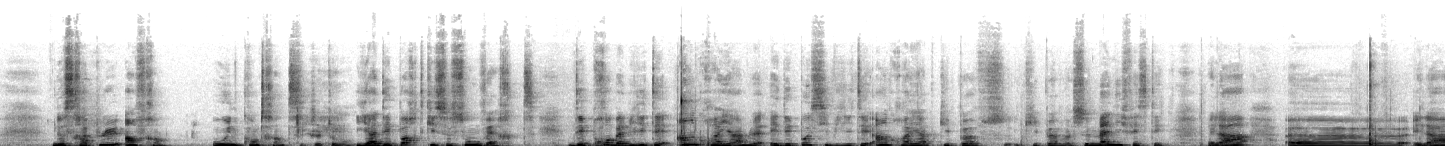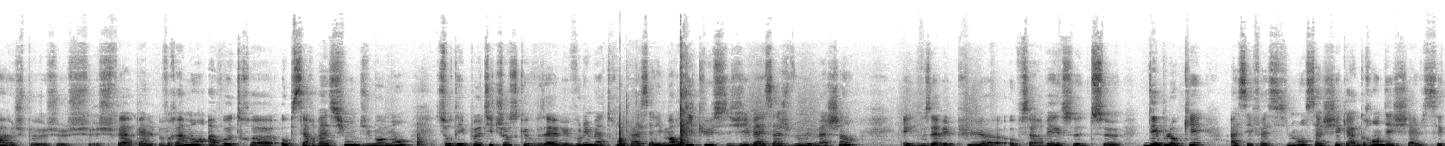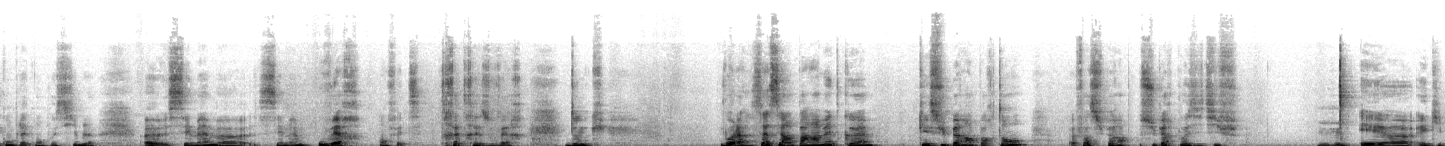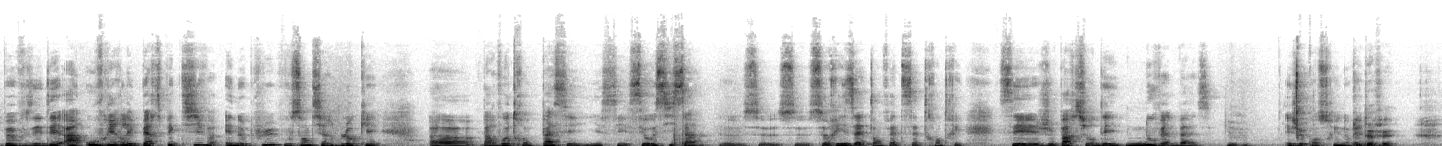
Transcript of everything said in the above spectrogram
ne sera plus un frein ou une contrainte. Exactement. Il y a des portes qui se sont ouvertes, des probabilités incroyables et des possibilités incroyables qui peuvent, qui peuvent se manifester. Et là, euh, et là je, peux, je, je, fais appel vraiment à votre euh, observation du moment sur des petites choses que vous avez voulu mettre en place, les mordicus, j'y vais, ça je veux et machin et que vous avez pu euh, observer se, se, débloquer assez facilement, sachez qu'à grande échelle, c'est complètement possible. Euh, c'est même, euh, c'est même ouvert, en fait. Très, très ouvert. Donc, voilà, ça, c'est un paramètre quand même qui est super important, enfin, super, super positif. Mhm. Et, et, qui peut vous aider à ouvrir les perspectives et ne plus vous sentir bloqué euh, par votre passé. C'est aussi ça, ce, ce, reset en fait, cette rentrée. C'est je pars sur des nouvelles bases. Mhm. Et je construis une nouvelle Tout à fait.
